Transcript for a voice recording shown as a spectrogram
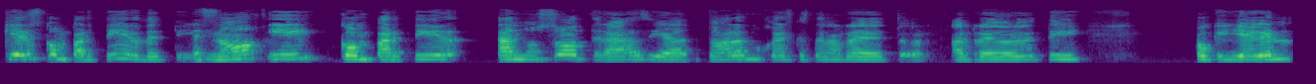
quieres compartir de ti, ¿no? Y compartir a nosotras y a todas las mujeres que están alrededor, alrededor de ti o que lleguen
